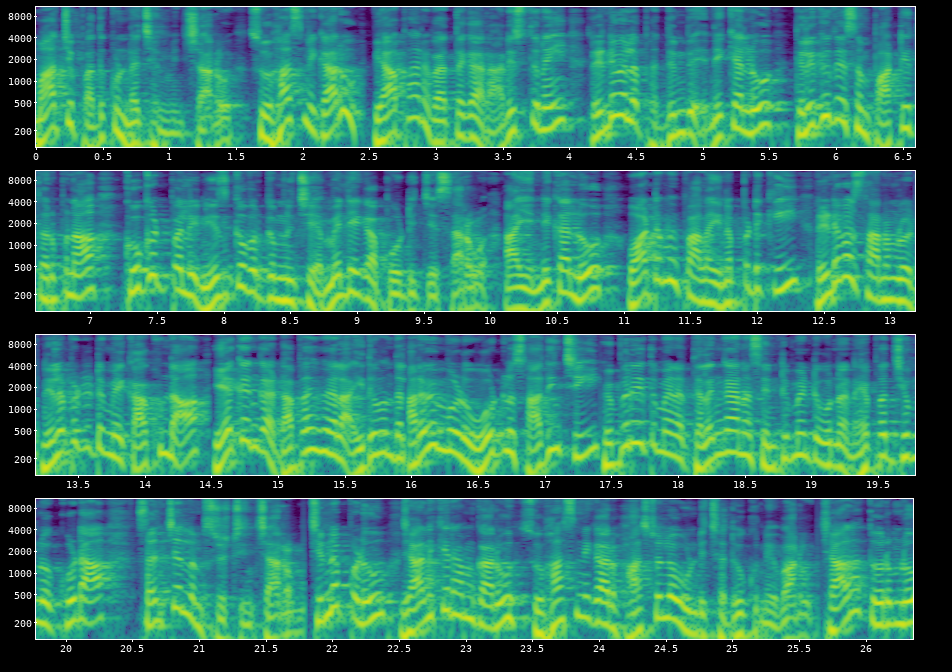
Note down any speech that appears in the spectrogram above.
మార్చి పదకొండున జన్మించారు. సుహాసిని గారు వ్యాపారవేత్తగా రాణిస్తూనే రెండు వేల పద్దెనిమిది ఎన్నికల్లో తెలుగుదేశం పార్టీ తరపున కూకట్పల్లి నియోజకవర్గం నుంచి ఎమ్మెల్యేగా పోటీ చేశారు. ఆ ఎన్నికల్లో ఓటమి పాలైనప్పటికీ రెండవ స్థానంలో నిలబెట్టడమే కాకుండా ఏకంగా డెబ్బై వేల ఐదు వందల అరవై మూడు ఓట్లు సాధించి విపరీతమైన తెలంగాణ సెంటిమెంట్ ఉన్న నేపథ్యంలో కూడా సంచలనం సృష్టించారు. చిన్నప్పుడు జానకిరామ్ గారు సుహాసిని గారు హాస్టల్లో ఉండి చదువుకునేవారు. చాలా దూరంలో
